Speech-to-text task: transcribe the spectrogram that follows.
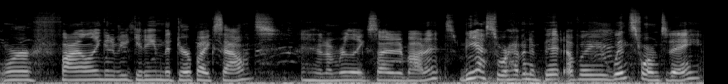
we're finally going to be getting the dirt bikes out and I'm really excited about it. But yeah, so we're having a bit of a windstorm today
